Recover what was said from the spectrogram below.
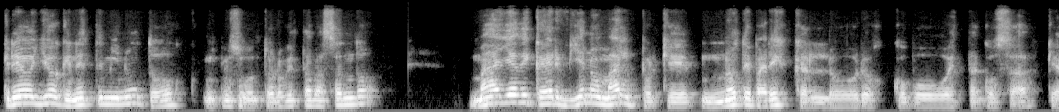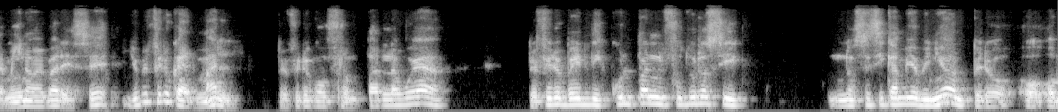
creo yo que en este minuto, incluso con todo lo que está pasando, más allá de caer bien o mal, porque no te parezca el horóscopo esta cosa, que a mí no me parece, yo prefiero caer mal, prefiero confrontar la weá, prefiero pedir disculpas en el futuro si, no sé si cambio de opinión, pero, o,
